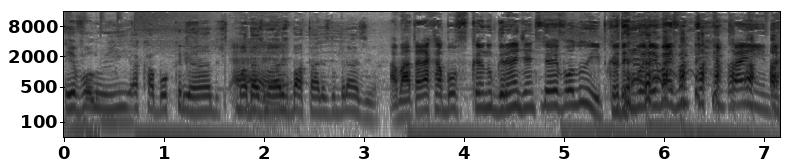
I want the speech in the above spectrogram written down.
evoluir e acabou criando tipo, uma das É. maiores batalhas do Brasil. A batalha acabou ficando grande antes de eu evoluir, porque eu demorei mais um tempo ainda.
